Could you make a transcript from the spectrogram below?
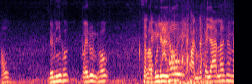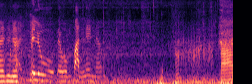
เอา เดี๋ยวนี้เขาวัยรุ่นเขาสระบุรีเขาปั่นจักรยานแล้วใช่ไหมทีนี้ไม่รู้แต่ผมปั่นเล่นนะเอ้าตาย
